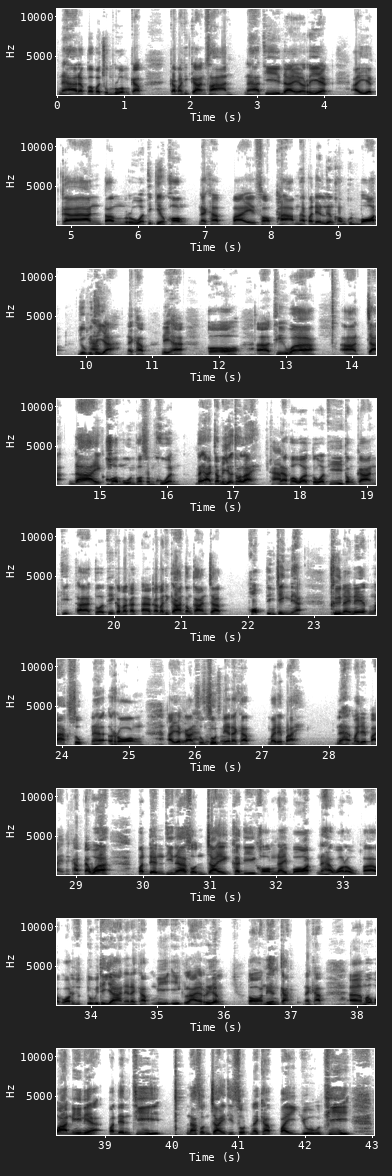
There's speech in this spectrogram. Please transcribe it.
นะฮะแล้วก็ประชุมร่วมกับกรรมาธิการศาลนะฮะที่ได้เรียกอายการตำรวจที่เกี่ยวข้องนะครับ ไปสอบถามนะประเด็นเรื่องของคุณบอสอยู่วิทยานะครับนี่ฮะก็อ่าถือว่าอาจจะได้ข้อมูลพอสมควร แต่อาจจะไม่เยอะเท่าไหร่ครับนะเพราะว่าตัวที่ต้องการที่อ่าตัวที่กรรมการอ่ากรรมาธิการต้องการจะพบจริง ๆ เนี่ย คือในเนตรนาคสุขนะฮะรองอายการสูงสุดเนี่ยนะครับ ไม่ได้ไปนะฮะไม่ได้ไปนะครับ แต่ว่าประเด็นที่น่าสนใจคดีของนายบอสนะฮะวรอ่าวรยุทธ์อยู่วิทยาเนี่ยนะครับ มีอีกหลายเรื่องต่อเนื่องกันนะครับเอ่อเมื่อวานนี้เนี่ยประเด็นที่น่าสนใจที่สุดนะครับไปอยู่ที่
